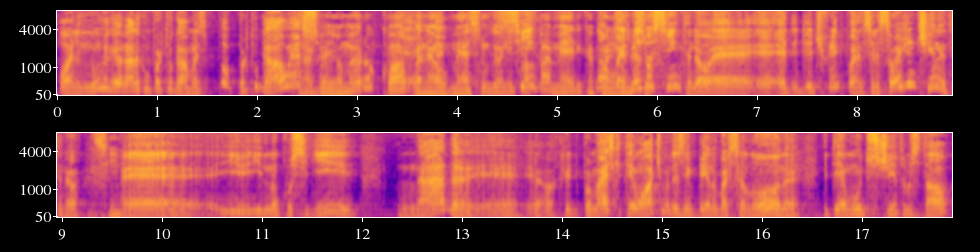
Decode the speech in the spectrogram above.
pô, ele nunca ganhou nada com Portugal, mas, pô, Portugal é Ah, só. ganhou uma Eurocopa, né? O Messi não ganhou nem Sim. Copa América Não, mas mesmo assim, entendeu? É, é, é, é diferente, pô, é a seleção argentina, entendeu? Sim. É, e, e não conseguir nada, é, eu acredito, por mais que tenha um ótimo desempenho no Barcelona e tenha muitos títulos tal,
